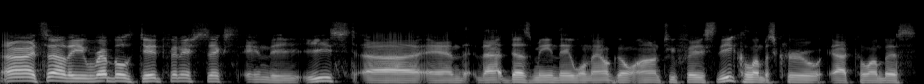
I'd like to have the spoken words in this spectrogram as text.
All right, so the Rebels did finish sixth in the East, uh, and that does mean they will now go on to face the Columbus Crew at Columbus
